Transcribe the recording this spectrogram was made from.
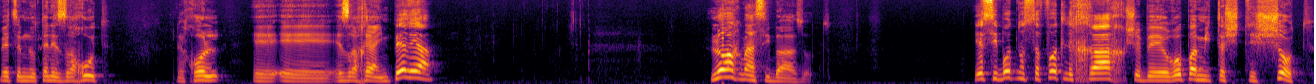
בעצם נותן אזרחות לכל אה, אה, אזרחי האימפריה. לא רק מהסיבה הזאת. יש סיבות נוספות לכך שבאירופה מטשטשות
